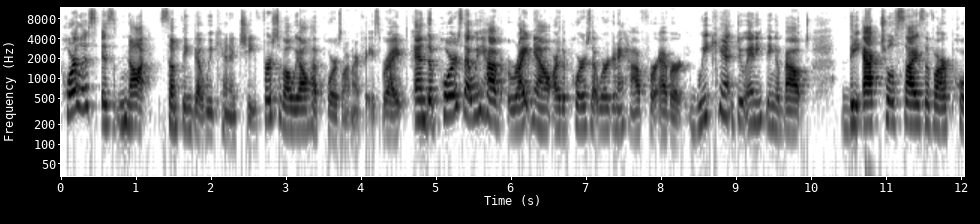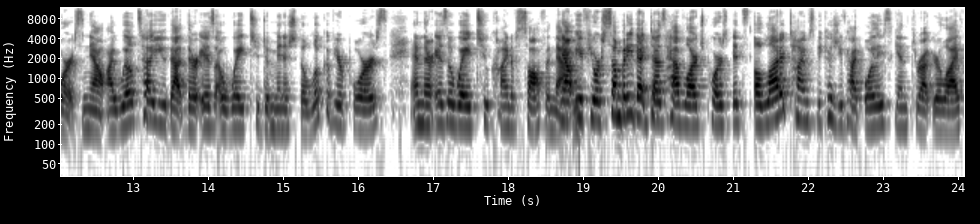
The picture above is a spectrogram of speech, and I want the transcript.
Poreless is not something that we can achieve. First of all, we all have pores on our face, right? And the pores that we have right now are the pores that we're gonna have forever. We can't do anything about the actual size of our pores. Now, I will tell you that there is a way to diminish the look of your pores and there is a way to kind of soften that. Now, if you're somebody that does have large pores, it's a lot of times because you've had oily skin throughout your life.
